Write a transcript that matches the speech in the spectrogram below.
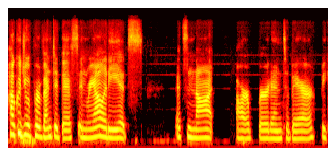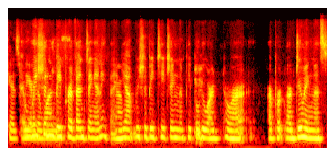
how could you have prevented this in reality it's it's not our burden to bear because we We, the shouldn't be preventing anything. Yeah. Yeah. we should be teaching the people who are who are are, are doing this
